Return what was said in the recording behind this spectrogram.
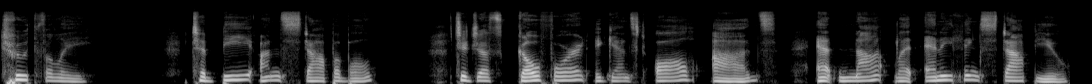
truthfully, to be unstoppable, to just go for it against all odds and not let anything stop you.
